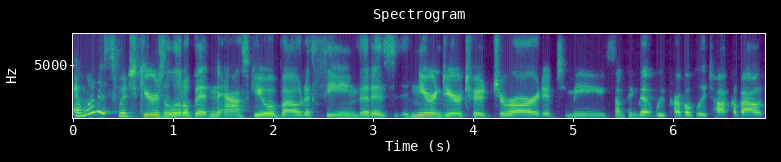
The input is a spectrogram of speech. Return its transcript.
I want to switch gears a little bit and ask you about a theme that is near and dear to Gerard and to me, something that we probably talk about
